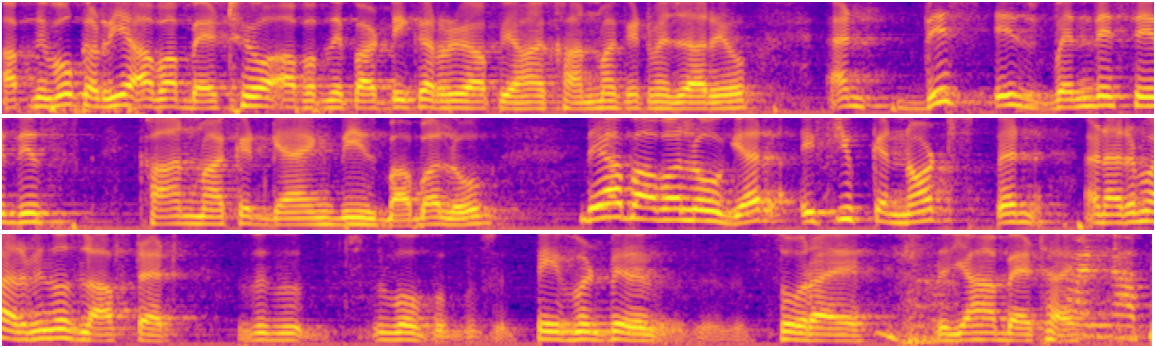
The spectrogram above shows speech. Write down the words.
आपने वो कर दिया अब आप बैठे हो आप अपने पार्टी कर रहे हो आप यहाँ खान मार्केट में जा रहे हो एंड दिस इज वेन दे से दिस खान मार्केट गैंग दीज बाबा लोग दे आर बाबा लोग यार इफ यू कैन नॉट स्पेंड एंड आई रिमेंबर अरविंद वाज लाफ्ट एट वो पेवमेंट पे सो रहा है यहाँ बैठा है। आप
